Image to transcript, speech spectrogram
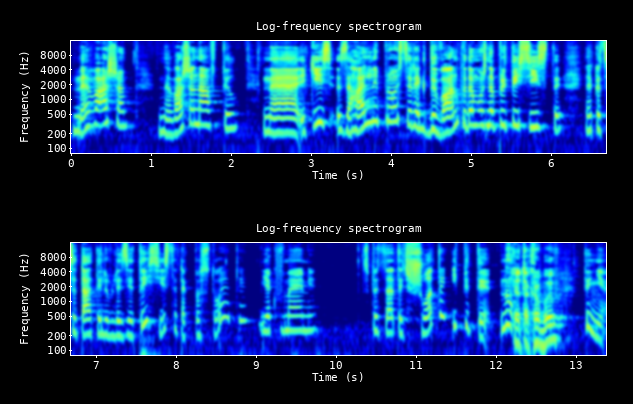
Не ваша, не ваша навпіл, не якийсь загальний простір, як диван, куди можна прийти сісти. Як оце тати люблять зайти, сісти, так постояти, як в мемі. Спитати, що ти, і піти. Ну, Я так робив? ти ні.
